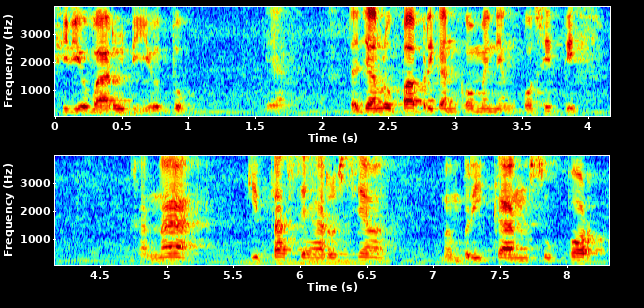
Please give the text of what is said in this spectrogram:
video baru di YouTube ya. Dan jangan lupa berikan komen yang positif karena kita seharusnya memberikan support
